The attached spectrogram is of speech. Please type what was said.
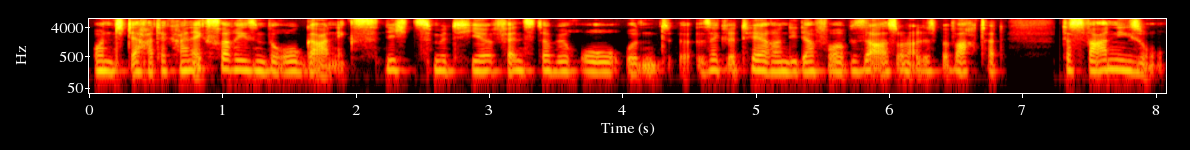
Und der hatte kein extra Riesenbüro, gar nichts. Nichts mit hier Fensterbüro und äh, Sekretärin, die davor besaß und alles bewacht hat. Das war nie so.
